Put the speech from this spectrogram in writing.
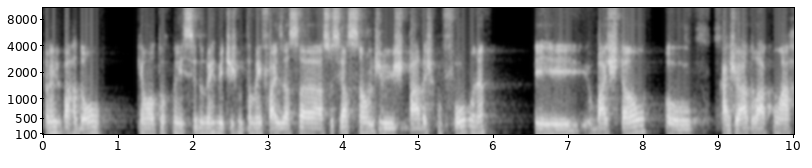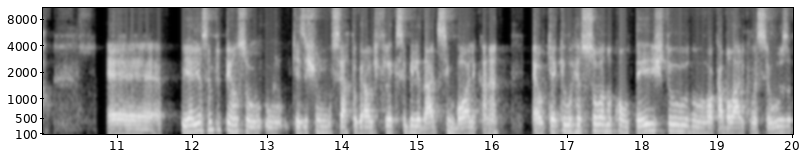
Transbardon, que é um autor conhecido no Hermetismo, também faz essa associação de espadas com fogo, né? E o bastão, ou cajado lá com ar. É, e aí eu sempre penso o, o, que existe um certo grau de flexibilidade simbólica, né? É o que aquilo ressoa no contexto, no vocabulário que você usa,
